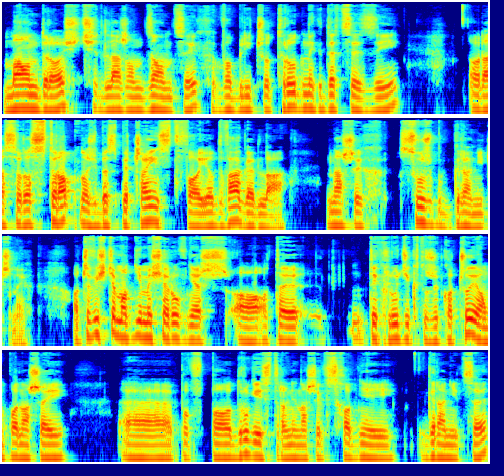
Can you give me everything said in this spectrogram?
mądrość dla rządzących w obliczu trudnych decyzji oraz roztropność, bezpieczeństwo i odwagę dla naszych służb granicznych. Oczywiście modlimy się również o te, tych ludzi, którzy koczują po naszej po, po drugiej stronie naszej wschodniej granicy,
